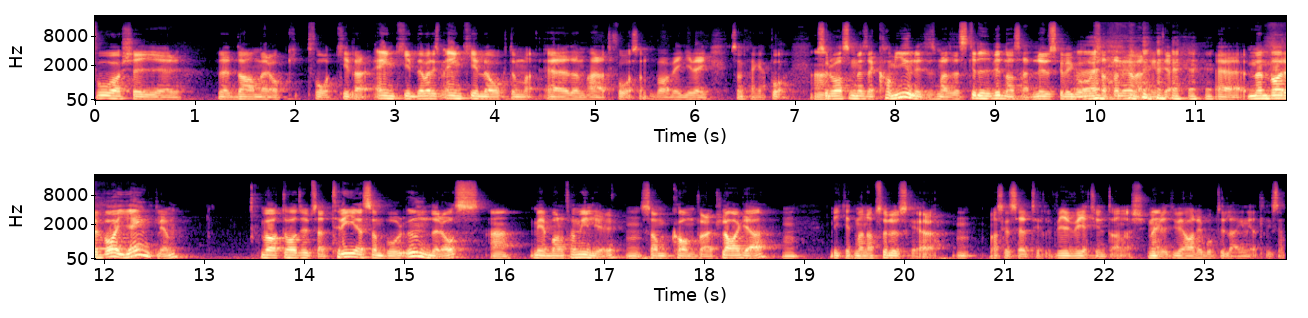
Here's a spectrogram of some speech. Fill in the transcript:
Två tjejer, eller damer och två killar. En kille, det var liksom en kille och de, eh, de här två som var vägg i vägg som knackade på. Så det var som en sån community som hade skrivit något så här, nu ska vi gå och sätta ner varandra. Eh, Men vad det var egentligen var att det var typ så tre som bor under oss Ja. med barnfamiljer som kom för att klaga. Mm. Vilket man absolut ska göra. Mm. Man ska säga till. Vi vet ju inte annars. Vi, vet, vi har aldrig bott i lägenhet liksom.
